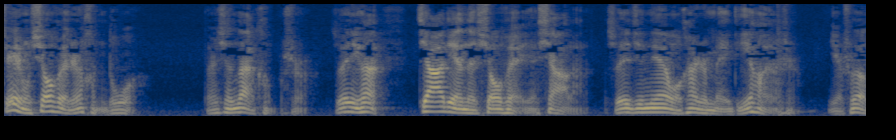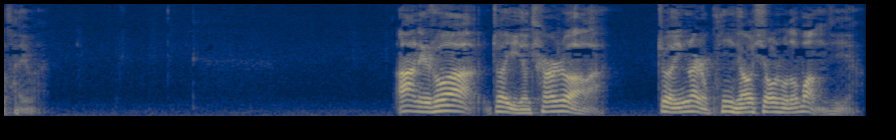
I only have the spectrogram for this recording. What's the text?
这种消费的人很多，但是现在可不是。所以你看，家电的消费也下来了。所以今天我看是美的，好像是也说要裁员。按理说这已经天热了，这应该是空调销售的旺季啊。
